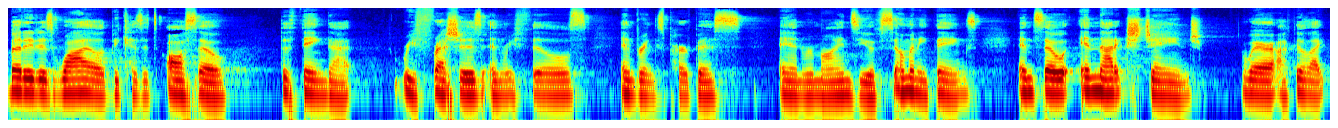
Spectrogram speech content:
but it is wild because it's also the thing that refreshes and refills and brings purpose and reminds you of so many things. And so, in that exchange, where I feel like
